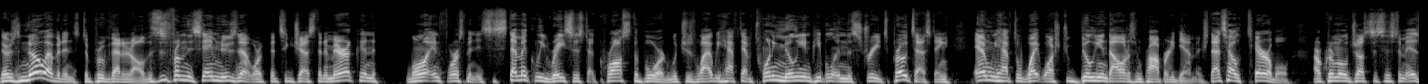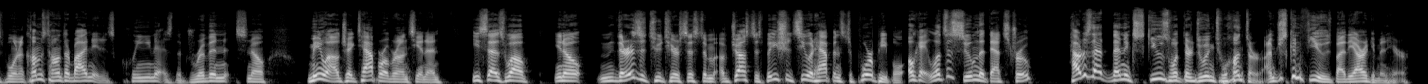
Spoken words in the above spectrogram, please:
There's no evidence to prove that at all. This is from the same news network that suggests that American law enforcement is systemically racist across the board, which is why we have to have 20 million people in the streets protesting and we have to whitewash $2 billion in property damage. That's how terrible our criminal justice system is. But when it comes to Hunter Biden, it is clean as the driven snow. Meanwhile, Jake Tapper over on CNN, he says, well, you know, mm, there is a two tier system of justice, but you should see what happens to poor people. Okay, let's assume that that's true. How does that then excuse what they're doing to Hunter? I'm just confused by the argument here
